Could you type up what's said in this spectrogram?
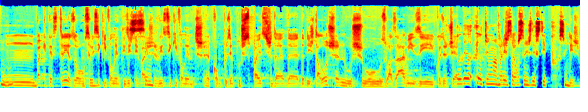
uhum. um bucket S3 ou um serviço equivalente. Existem Sim. vários serviços equivalentes, eh, como por exemplo os Spaces da, da, da DigitalOcean, os, os Wasabis e coisas do género. Ele, ele tem lá várias questão, opções desse tipo. Sim. Diz.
